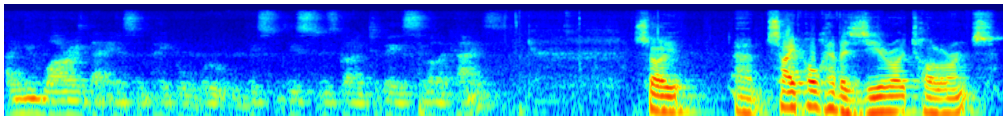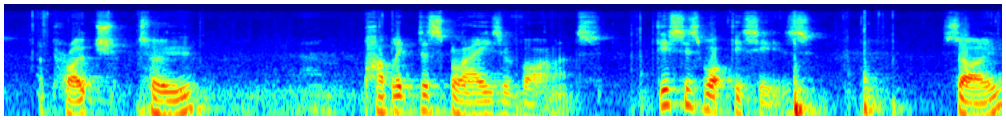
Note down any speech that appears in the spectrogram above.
Are you worried that innocent people will, this, this is going to be a similar case? So, um, SAPOL have a zero tolerance approach to public displays of violence. This is what this is. So,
